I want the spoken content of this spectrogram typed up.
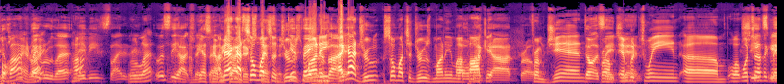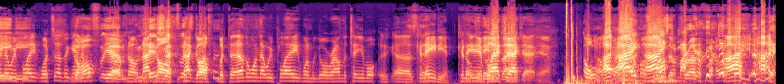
You're buying, we'll right? roulette, Huh? maybe slide it in. Roulette? We'll see how it I'm shakes out. I mean, I got too so much of. Drew's Get paid to money. I got Drew so much of Drew's money in my Oh my pocket. God, bro. From gin, Don't say from in between. Um, what, what's the other Sheets, game that we play? What's the other game? Golf? that- Yeah, no, no, not golf, not golf. But the other one that we play when we go around the table, uh, Canadian, Canadian, Canadian blackjack. Yeah. Oh, God, I, almost I, I. I, I,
